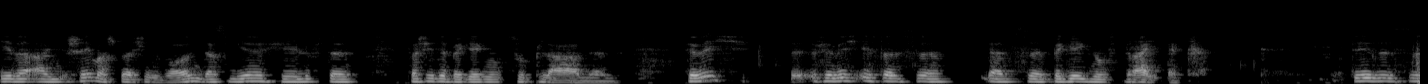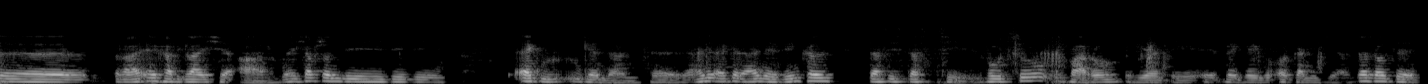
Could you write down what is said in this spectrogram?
über ein Schema sprechen wollen, das mir hilft, äh, verschiedene Begegnungen zu planen. Für mich, für mich ist das das Begegnungsdreieck. Dieses Dreieck hat gleiche Arme. Ich habe schon die, die, die Ecken genannt. Äh, eine Ecke, eine Winkel, das ist das Ziel. Wozu, warum wir die äh, Begegnung organisieren. Das sollte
